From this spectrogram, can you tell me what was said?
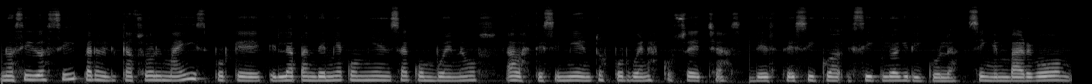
No ha sido así para el caso del maíz, porque la pandemia comienza con buenos abastecimientos por buenas cosechas de este ciclo, agrícola. Sin embargo,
